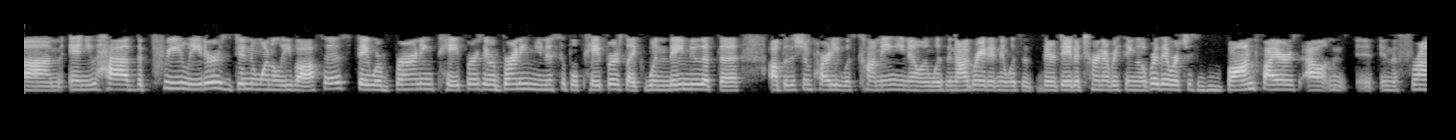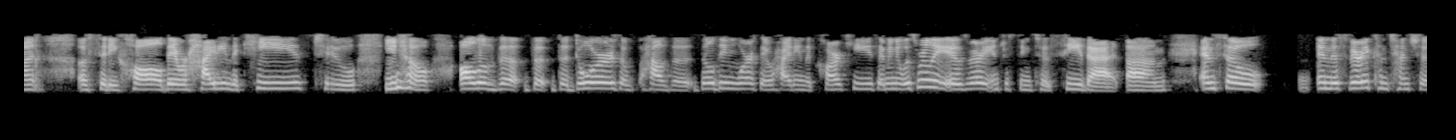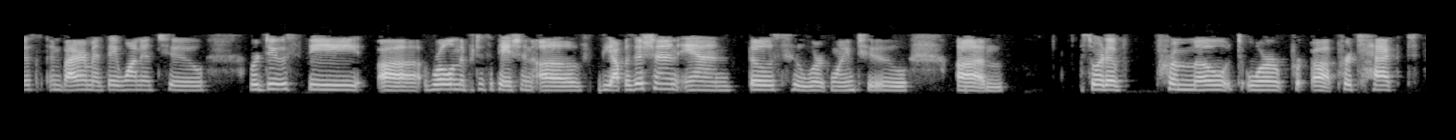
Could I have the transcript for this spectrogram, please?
Um, and you have the PRI-leaders didn't want to leave office. They were burning papers. They were burning municipal papers. Like when they knew that the opposition party was coming, you know, and was inaugurated and it was their day to turn everything over, they were just bonfires out in, in the front of City Hall. They were hiding the keys to, you know, all of the, the, the doors of how the building worked. They were hiding the car keys. I mean, it was really, it was very interesting to see that. Um, and so in this very contentious environment, they wanted to reduce the uh, role and the participation of the opposition and those who were going to um, sort of promote or pr- uh, protect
